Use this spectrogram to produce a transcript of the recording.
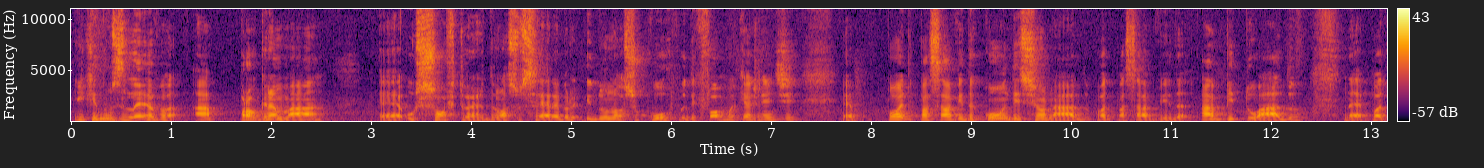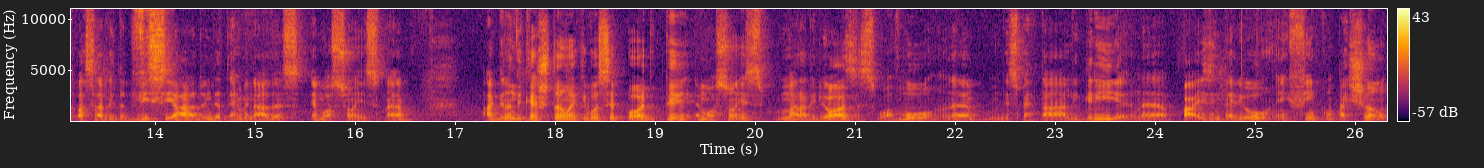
e que nos leva a programar é, o software do nosso cérebro e do nosso corpo de forma que a gente é, pode passar a vida condicionado, pode passar a vida habituado, né? pode passar a vida viciado em determinadas emoções. Né? A grande questão é que você pode ter emoções maravilhosas, o amor, né? despertar a alegria, né? a paz interior, enfim, compaixão,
